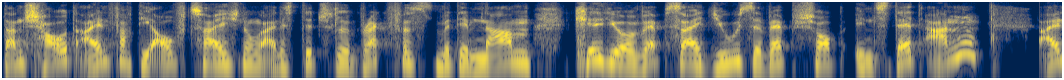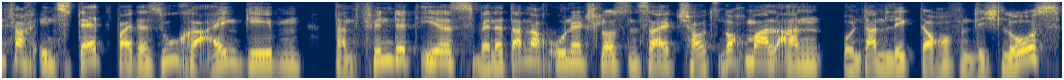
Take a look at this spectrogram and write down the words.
dann schaut einfach die Aufzeichnung eines Digital Breakfast mit dem Namen Kill Your Website, Use a Webshop Instead an. Einfach Instead bei der Suche eingeben, dann findet ihr es. Wenn ihr dann noch unentschlossen seid, schaut es nochmal an und dann legt er hoffentlich los.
